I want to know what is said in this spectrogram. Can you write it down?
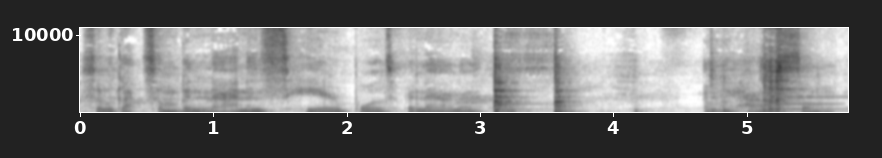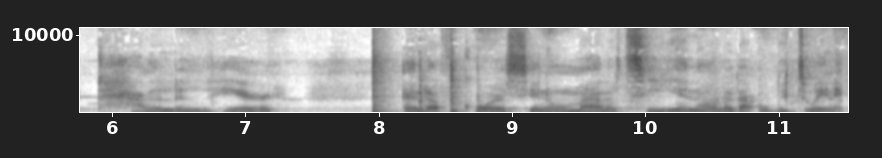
So we got some bananas here, boiled banana. And we have some callaloo here. And of course, you know, Milo tea and all of that will be doing it.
